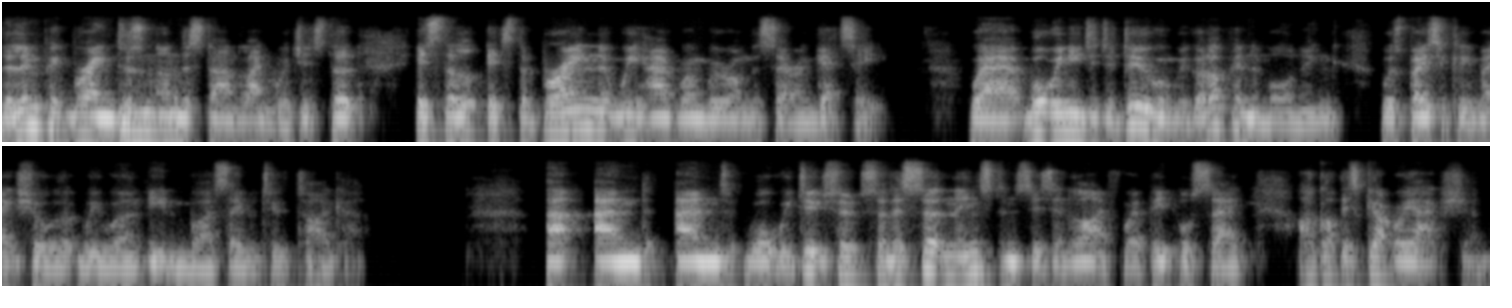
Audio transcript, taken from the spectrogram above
The limbic brain doesn't understand language. It's the it's the it's the brain that we had when we were on the Serengeti where what we needed to do when we got up in the morning was basically make sure that we weren't eaten by a saber-toothed tiger. Uh, and and what we do so so there's certain instances in life where people say i've got this gut reaction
